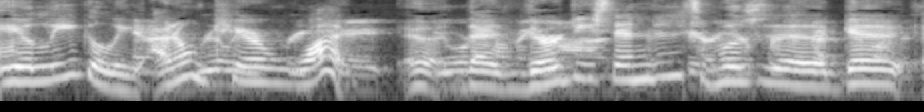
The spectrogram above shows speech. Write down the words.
illegally, I don't really care what, uh, that their descendants supposed to get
